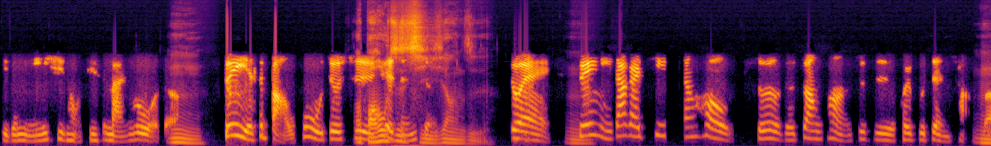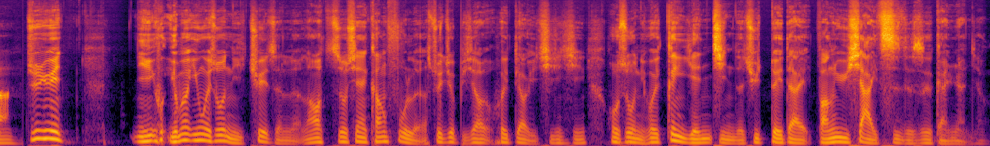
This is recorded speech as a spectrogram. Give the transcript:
体的免疫系统其实蛮弱的，嗯，所以也是保护就是哦保护确诊自己者。这样子。对，嗯所以你大概七天后，所有的状况就是恢复正常了。嗯，就是因为你有没有因为说你确诊了，然后之后现在康复了，所以就比较会掉以轻心，或者说你会更严谨的去对待防御下一次的这个感染这样子。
